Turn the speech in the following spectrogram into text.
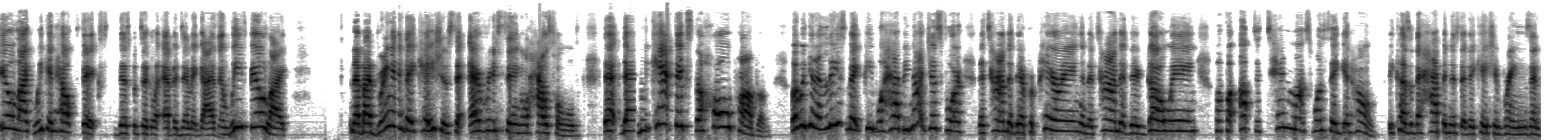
feel like we can help fix this particular epidemic, guys. And we feel like that by bringing vacations to every single household, that, that we can't fix the whole problem, but we can at least make people happy, not just for the time that they're preparing and the time that they're going, but for up to 10 months once they get home because of the happiness that vacation brings. And,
